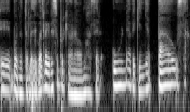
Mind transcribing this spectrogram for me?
eh, bueno, te lo digo al regreso porque ahora vamos a hacer una pequeña pausa.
